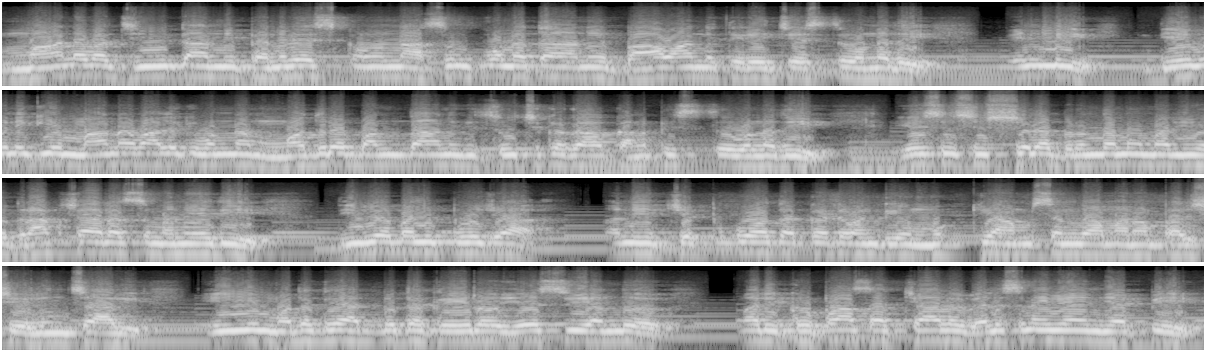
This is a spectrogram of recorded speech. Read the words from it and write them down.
మానవ జీవితాన్ని పెనవేసుకున్న అసంపూర్ణత అనే భావాన్ని తెలియజేస్తూ ఉన్నది. పెళ్ళి దేవునికి మానవాళికి ఉన్న మధుర బంధానికి సూచికగా కనిపిస్తూ ఉన్నది. యేసు శిష్యుల బృందము మరియు ద్రాక్షారసం అనేది దివ్య బలి పూజ అని చెప్పుకోదగ్గటువంటి ముఖ్య అంశంగా మనం పరిశీలించాలి. ఈ మొదటి అద్భుత క్రియలో యేసు ఎందు మరి కృపా సత్యాలు వెలసినవి అని చెప్పి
